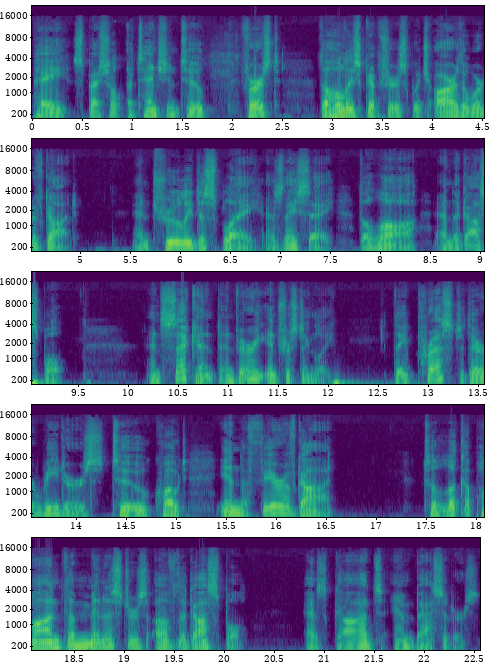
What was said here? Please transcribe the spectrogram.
pay special attention to. First, the Holy Scriptures, which are the Word of God, and truly display, as they say, the law and the gospel. And second, and very interestingly, they pressed their readers to, quote, in the fear of God, to look upon the ministers of the gospel as God's ambassadors,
